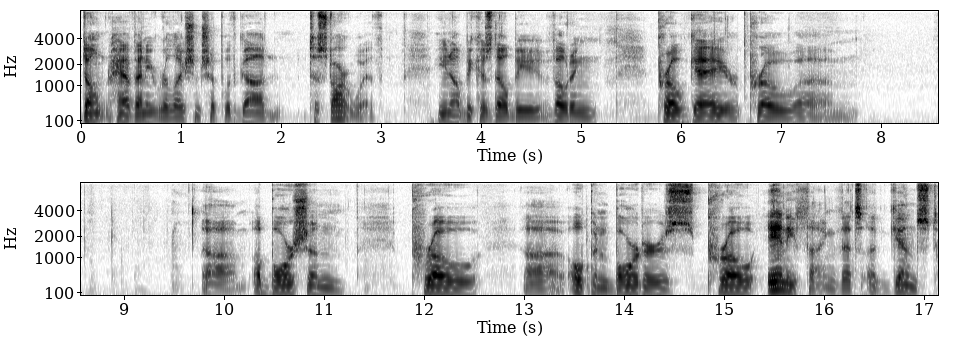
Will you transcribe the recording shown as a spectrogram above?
don't have any relationship with god to start with you know because they'll be voting pro gay or pro um, uh, abortion pro uh, open borders, pro anything that's against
